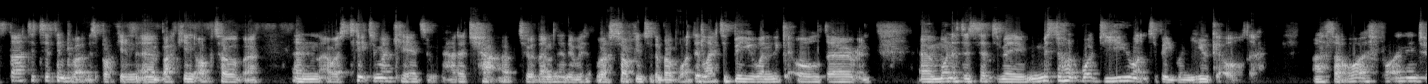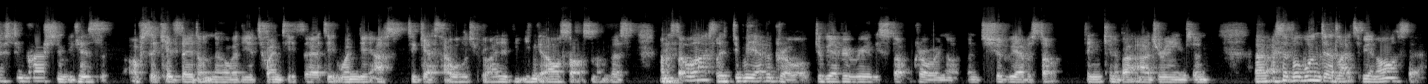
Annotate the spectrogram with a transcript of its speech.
started to think about this book in uh, back in October, and I was teaching my kids, and we had a chat up to them, and they were, was talking to them about what they'd like to be when they get older. And um, one of them said to me, "Mr. Hunt, what do you want to be when you get older?" I thought, what, a- what an interesting question because obviously kids, they don't know whether you're 20, 30. When you ask to guess how old you are, you can get all sorts of numbers. And I thought, well, actually, do we ever grow up? Do we ever really stop growing up? And should we ever stop thinking about our dreams? And uh, I said, well, one day I'd like to be an author.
